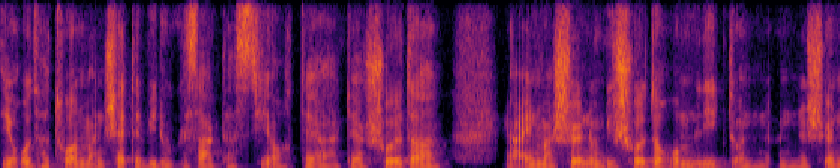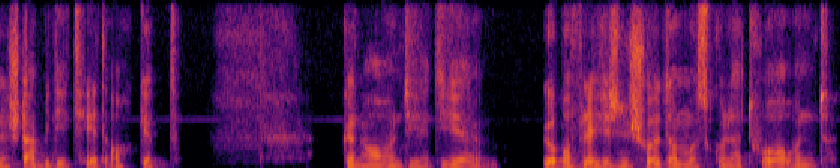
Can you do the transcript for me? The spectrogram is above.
die Rotatorenmanschette, wie du gesagt hast, die auch der, der Schulter ja einmal schön um die Schulter rumliegt und, und eine schöne Stabilität auch gibt. Genau, und die, die oberflächlichen Schultermuskulatur und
